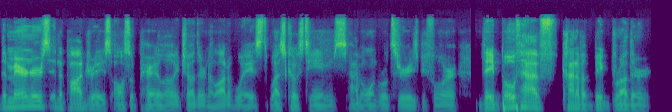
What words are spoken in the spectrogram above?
the Mariners and the Padres also parallel each other in a lot of ways. West Coast teams haven't won World Series before. They both have kind of a big brother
